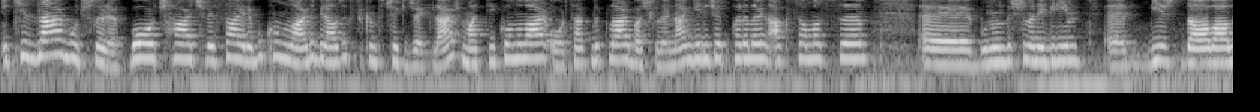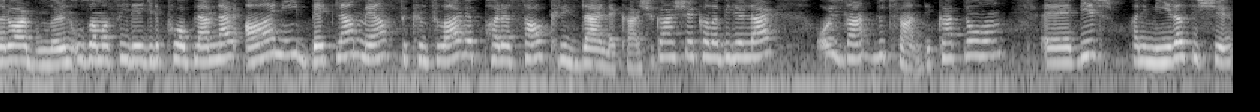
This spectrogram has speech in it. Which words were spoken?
İkizler burçları, borç, harç vesaire bu konularda birazcık sıkıntı çekecekler. Maddi konular, ortaklıklar, başkalarından gelecek paraların aksaması, e, bunun dışında ne bileyim e, bir davaları var. Bunların uzaması ile ilgili problemler, ani beklenmeyen sıkıntılar ve parasal krizlerle karşı karşıya kalabilirler. O yüzden lütfen dikkatli olun. E, bir hani miras işi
